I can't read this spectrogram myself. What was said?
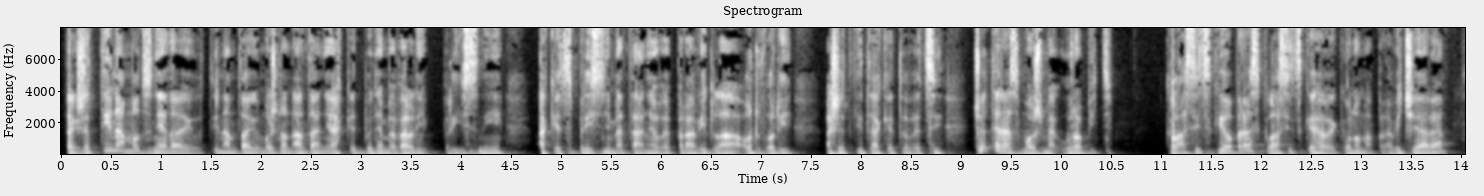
Takže tí nám moc nedajú. Tí nám dajú možno na daniach, keď budeme veľmi prísni a keď sprísnime daňové pravidlá a odvody a všetky takéto veci. Čo teraz môžeme urobiť? Klasický obraz klasického ekonóma pravičiara,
